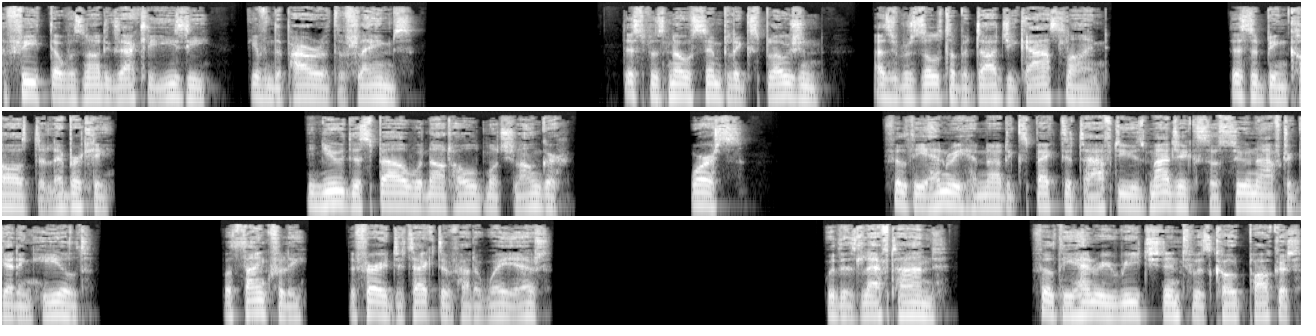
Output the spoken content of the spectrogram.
A feat that was not exactly easy, given the power of the flames. This was no simple explosion as a result of a dodgy gas line. This had been caused deliberately. He knew the spell would not hold much longer. Worse, Filthy Henry had not expected to have to use magic so soon after getting healed. But thankfully, the fairy detective had a way out. With his left hand, Filthy Henry reached into his coat pocket,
